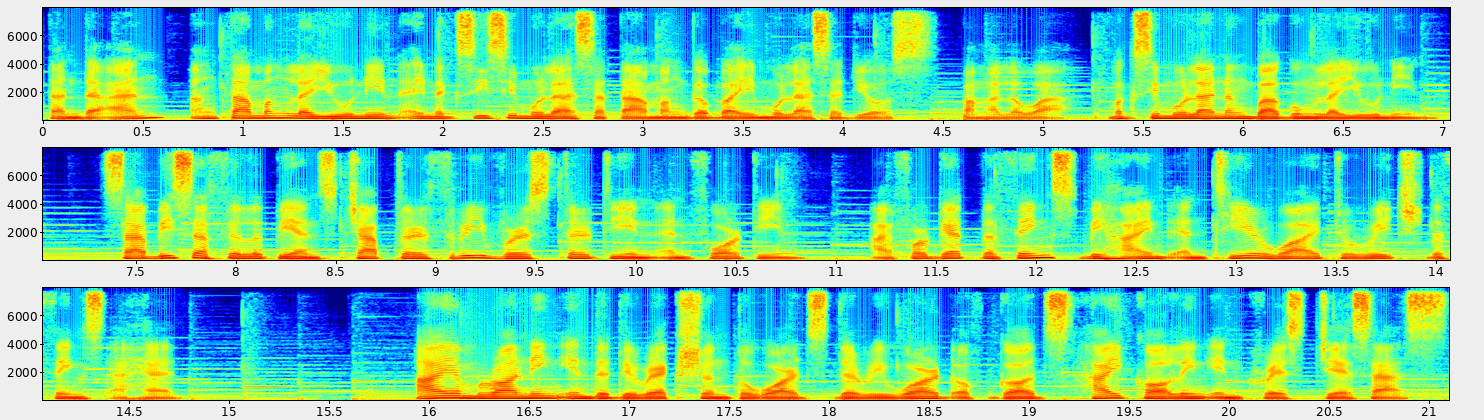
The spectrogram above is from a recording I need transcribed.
Tandaan, ang tamang layunin ay nagsisimula sa tamang gabay mula sa Diyos. Pangalawa, magsimula ng bagong layunin. Sabi sa Philippians chapter 3 verse 13 and 14, I forget the things behind and tear wide to reach the things ahead. I am running in the direction towards the reward of God's high calling in Christ Jesus.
